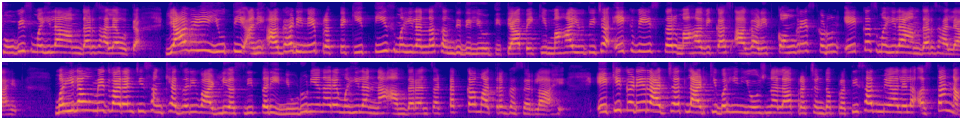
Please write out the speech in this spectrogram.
चोवीस महिला आमदार झाल्या होत्या. यावेळी युती आणि आघाडीने प्रत्येकी तीस महिलांना संधी दिली होती. त्यापैकी महायुतीच्या एकवीस तर महाविकास आघाडीत काँग्रेसकडून एकच महिला आमदार झाल्या आहेत. महिला उमेदवारांची संख्या जरी वाढली असली तरी निवडून येणाऱ्या महिलांना आमदारांचा टक्का मात्र घसरला आहे. एकीकडे राज्यात लाडकी बहीण योजनाला प्रचंड प्रतिसाद मिळालेला असताना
